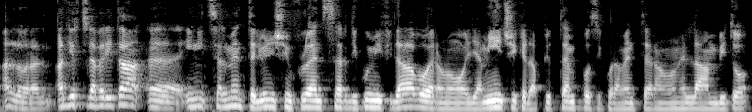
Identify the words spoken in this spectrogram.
Allora, a dirti la verità, eh, inizialmente gli unici influencer di cui mi fidavo erano gli amici che da più tempo sicuramente erano nell'ambito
